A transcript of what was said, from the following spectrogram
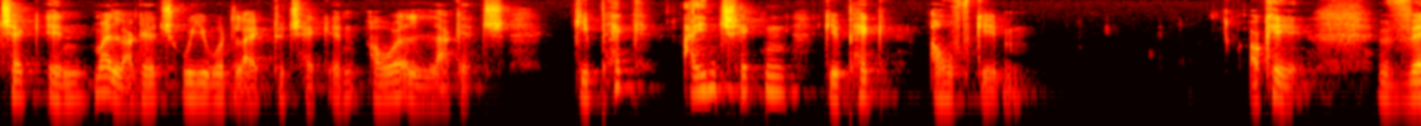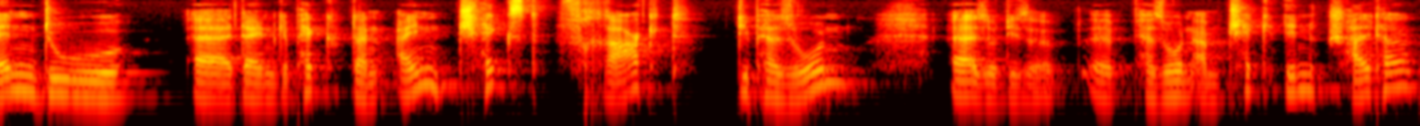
check in my luggage. We would like to check in our luggage. Gepäck einchecken, Gepäck aufgeben. Okay, wenn du äh, dein Gepäck dann eincheckst, fragt die Person, also diese äh, Person am Check-in-Schalter,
